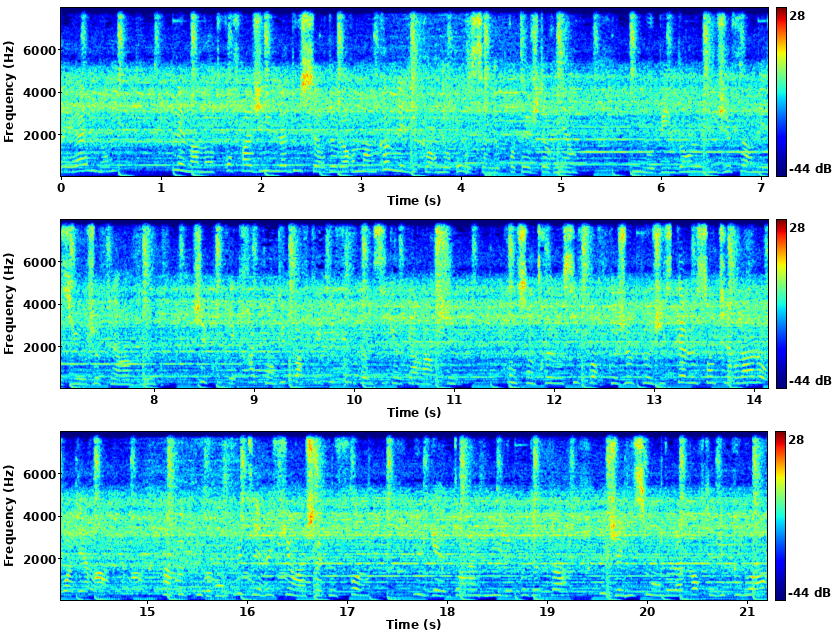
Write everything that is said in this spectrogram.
réel, non Les mamans trop fragiles, la douceur de leurs mains, comme les licornes roses, ça ne protège de rien. Immobile dans le lit, je ferme les yeux, je fais un vœu. J'écoute les craquements du parquet qui font comme si quelqu'un marchait. Concentré aussi fort que je peux jusqu'à le sentir là, le roi des rats. Un peu plus grand, plus terrifiant à chaque fois. Il guette dans la nuit les bruits de pas, le gémissement de la porte du couloir.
